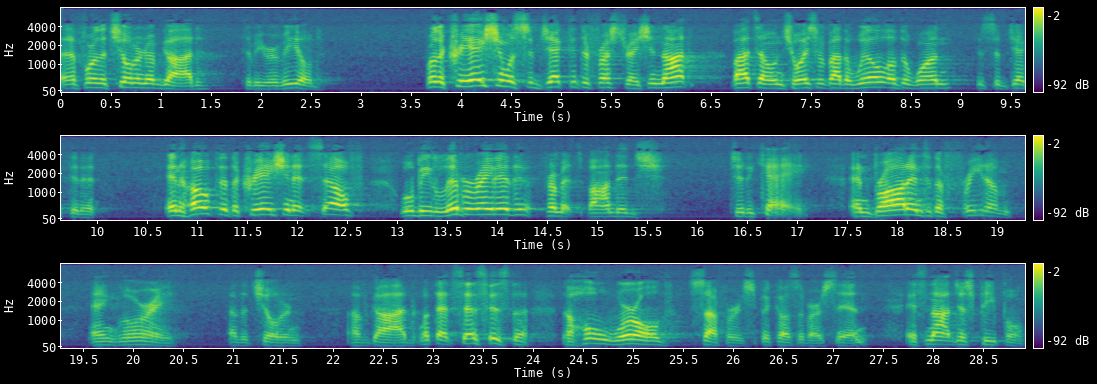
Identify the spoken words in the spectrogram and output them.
uh, for the children of God to be revealed. For the creation was subjected to frustration, not by its own choice, but by the will of the one who subjected it, in hope that the creation itself will be liberated from its bondage to decay and brought into the freedom and glory of the children of God. What that says is the, the whole world suffers because of our sin. It's not just people,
